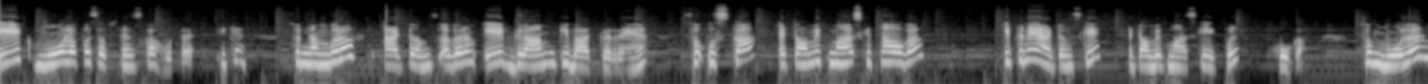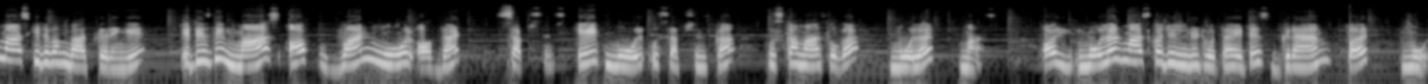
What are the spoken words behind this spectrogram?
एक मोल ऑफ़ अ सब्सटेंस का होता है, ठीक है? सो नंबर ऑफ़ एटम्स अगर हम एक ग्राम की बात कर रहे हैं तो उसका एटॉमिक मास कितना होगा? इतने एटम्स के एटॉमिक मास के इक्वल होगा। सो मोलर मास की जब हम बात करेंगे it is the mass of one mole of that substance एक मोल उस सब्सटेंस का, उसका मास होगा मोलर मास और मोलर मास का जो यूनिट होता है इट इज़ ग्राम पर मोल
